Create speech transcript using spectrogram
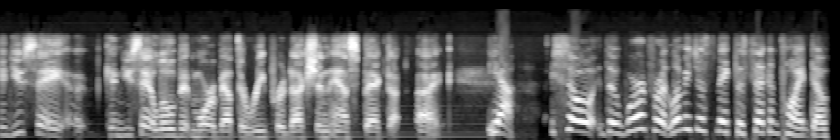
Can you say uh, can you say a little bit more about the reproduction aspect? I, yeah. So the word for it, let me just make the second point though,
